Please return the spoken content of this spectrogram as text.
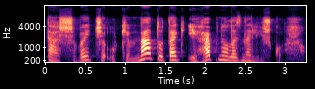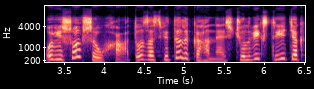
Та швидше у кімнату так і гепнулась на ліжко. Увійшовши у хату, засвітили каганець. Чоловік стоїть, як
